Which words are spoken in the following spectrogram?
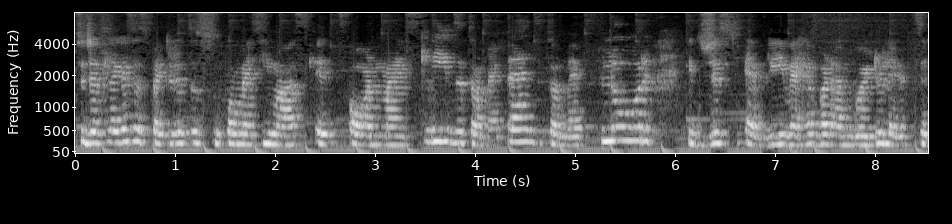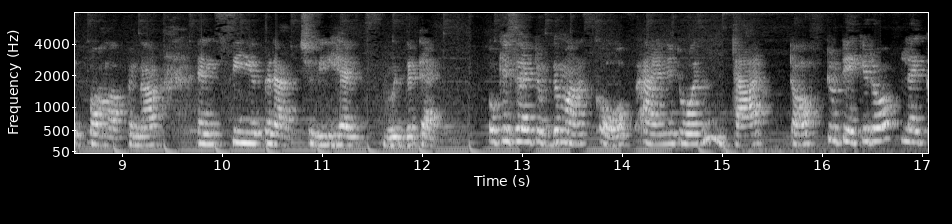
so just like I suspected, it's a super messy mask. It's on my sleeves, it's on my pants, it's on my floor. It's just everywhere. But I'm going to let it sit for half an hour and see if it actually helps with the tan. Okay, so I took the mask off and it wasn't that tough to take it off. Like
